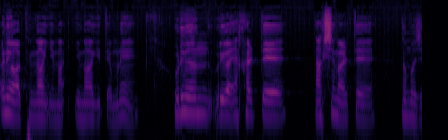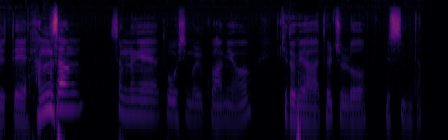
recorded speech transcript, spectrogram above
은혜와 평강이 임하기 때문에 우리는 우리가 약할 때, 낙심할 때, 넘어질 때 항상 성령의 도우심을 구하며 기도해야 될 줄로 믿습니다.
